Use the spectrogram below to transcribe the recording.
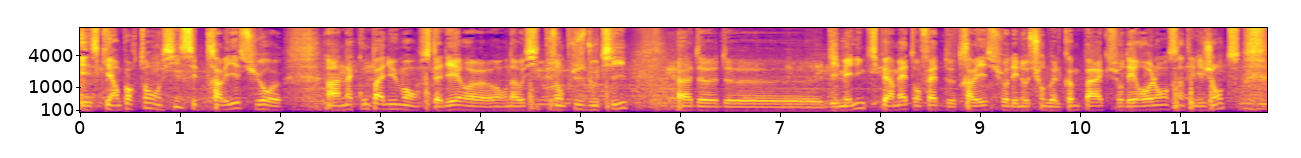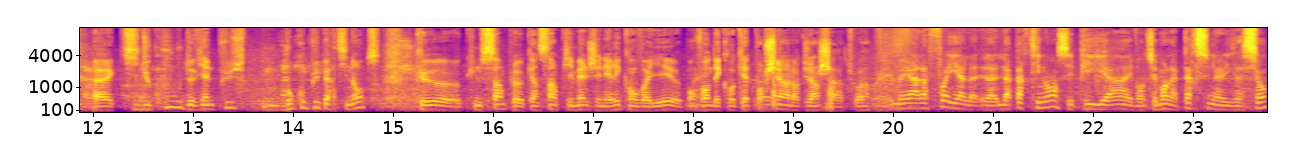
Et ce qui est important aussi, c'est de travailler sur euh, un accompagnement, c'est-à-dire euh, on a aussi de plus en plus d'outils d'emailing qui permettent en fait de travailler sur des notions de welcome pack, sur des relances intelligentes, qui du coup deviennent plus, beaucoup plus pertinentes qu'une simple qu'un simple email générique envoyé pour vendre des croquettes pour chiens alors que j'ai un chat, tu vois. mais à la fois il y a la, pertinence et puis il y a éventuellement la personnalisation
